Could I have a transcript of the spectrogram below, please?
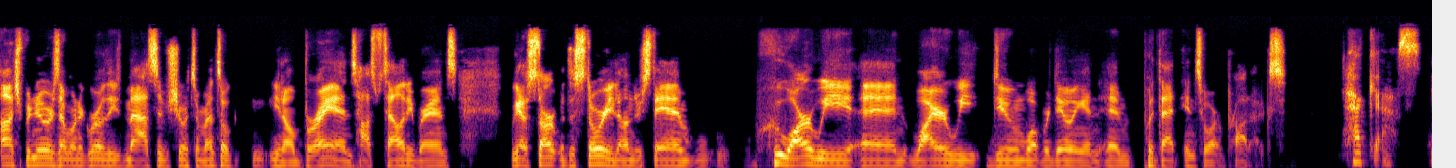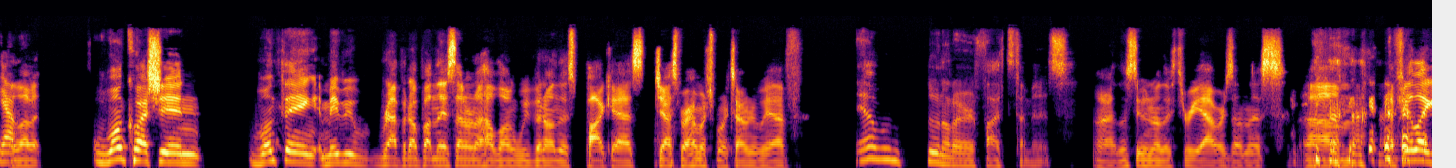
entrepreneurs that want to grow these massive short-term rental you know brands hospitality brands we got to start with the story to understand who are we and why are we doing what we're doing and and put that into our products Heck yes. Yeah. I love it. One question one thing, and maybe wrap it up on this. I don't know how long we've been on this podcast. Jasper, how much more time do we have? Yeah, we'll do another five to 10 minutes. All right, let's do another three hours on this. Um, I feel like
